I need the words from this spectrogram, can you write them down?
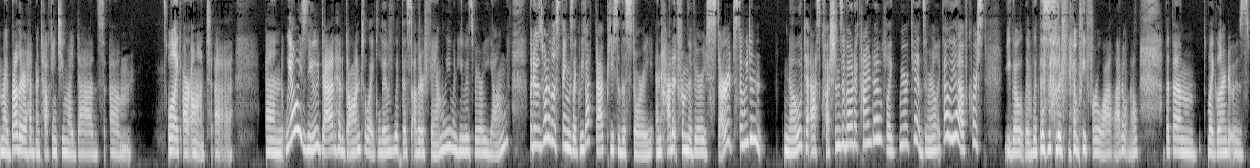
My brother had been talking to my dad's um well, like our aunt, uh, and we always knew dad had gone to like live with this other family when he was very young. But it was one of those things like we got that piece of the story and had it from the very start. So we didn't know to ask questions about it, kind of. Like we were kids and we were like, oh, yeah, of course you go live with this other family for a while. I don't know. But then like learned it was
